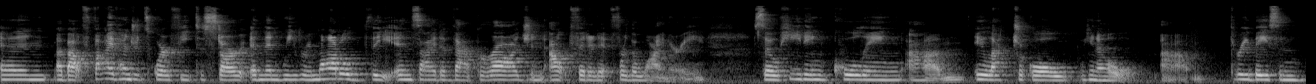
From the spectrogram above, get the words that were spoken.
and about 500 square feet to start, and then we remodeled the inside of that garage and outfitted it for the winery. So heating, cooling, um, electrical, you know, um, three basin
